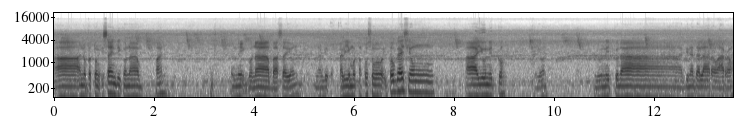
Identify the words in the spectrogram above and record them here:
ah, ano pa tong isa hindi ko na pan. Hindi ko na basa 'yon. Kalimot ako. So ito guys yung ah, unit ko. Ayun unit ko na dinadala araw-araw.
